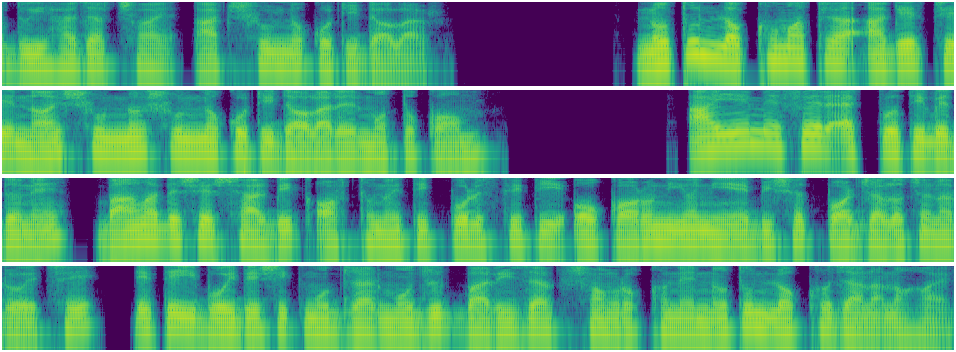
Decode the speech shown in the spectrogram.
দুই হাজার ছয় আট শূন্য কোটি ডলার। নতুন লক্ষ্যমাত্রা আগের চেয়ে নয় শূন্য শূন্য কোটি ডলারের মতো কম। আইএমএফের এক প্রতিবেদনে বাংলাদেশের সার্বিক, অর্থনৈতিক পরিস্থিতি ও করণীয় নিয়ে বিশদ পর্যালোচনা রয়েছে, এতেই বৈদেশিক মুদ্রার মজুদ বা রিজার্ভ সংরক্ষণের নতুন লক্ষ্য জানানো হয়।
